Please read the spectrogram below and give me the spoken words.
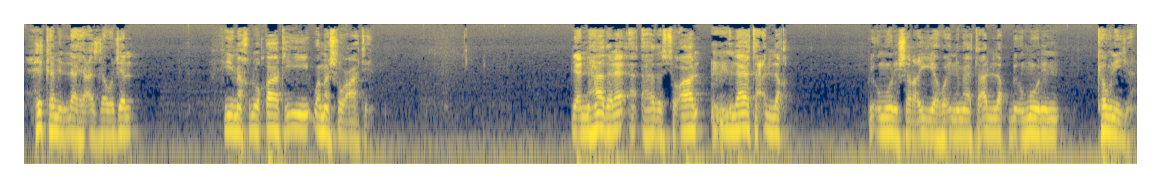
حكم الله عز وجل في مخلوقاته ومشروعاته. لأن هذا لا هذا السؤال لا يتعلق بأمور شرعية وإنما يتعلق بأمور كونية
